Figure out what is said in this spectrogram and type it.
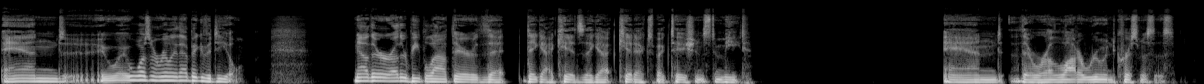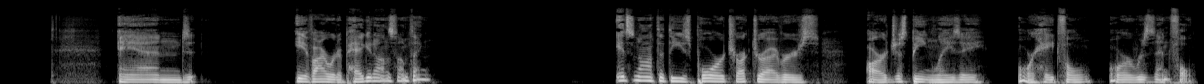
And it, it wasn't really that big of a deal. Now, there are other people out there that they got kids, they got kid expectations to meet. And there were a lot of ruined Christmases. And if I were to peg it on something, it's not that these poor truck drivers are just being lazy or hateful or resentful.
